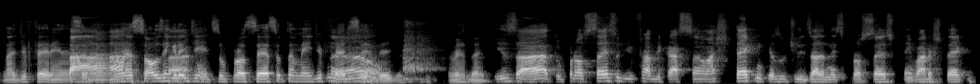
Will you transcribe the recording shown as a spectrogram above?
na diferença, tá, né? Não é só os tá. ingredientes, o processo também difere não, cerveja. É verdade. Exato, o processo de fabricação, as técnicas utilizadas nesse processo, que tem várias técnicas,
